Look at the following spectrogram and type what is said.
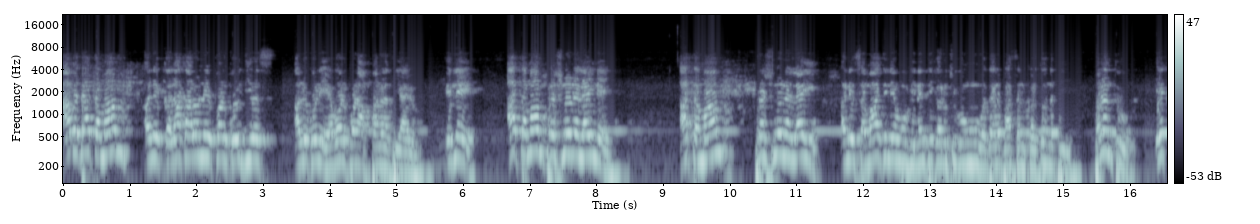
આ બધા તમામ અને કલાકારોને પણ કોઈ દિવસ આ લોકોને એવોર્ડ પણ આપવાના નથી આવ્યો. એટલે આ તમામ પ્રશ્નોને લઈને, આ તમામ પ્રશ્નોને લઈ અને સમાજને હું વિનંતી કરું છું કે હું વધારે ભાષણ કરતો નથી. પરંતુ એક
